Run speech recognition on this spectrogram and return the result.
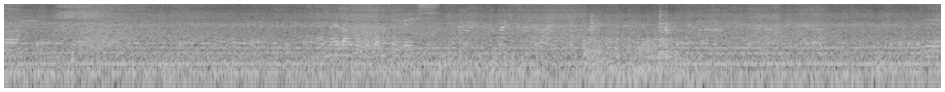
Ah, Mamaya lang bubabante guys. Okay.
